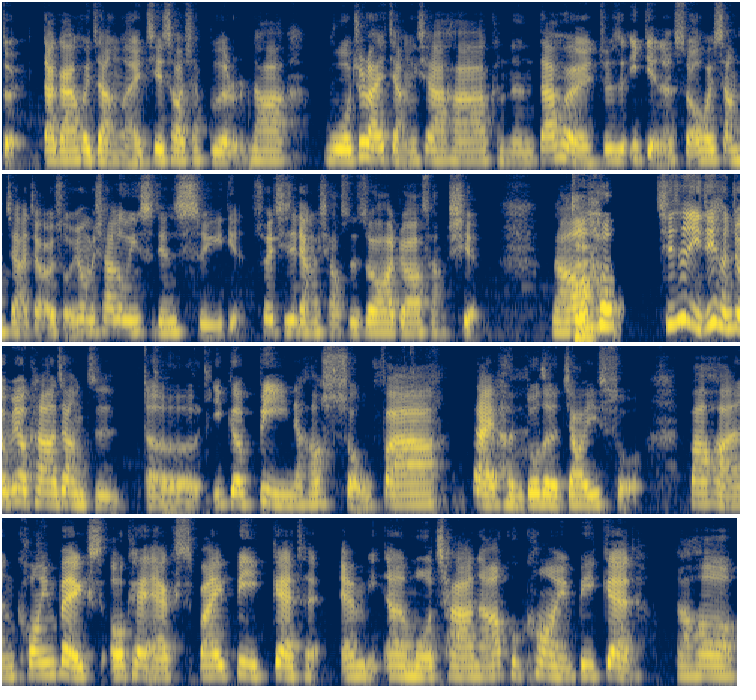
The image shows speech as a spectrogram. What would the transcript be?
对，大概会这样来介绍一下 Blur。那我就来讲一下，它可能待会就是一点的时候会上架交易所，因为我们现在录音时间是十一点，所以其实两个小时之后它就要上线。然后 其实已经很久没有看到这样子，呃，一个币然后首发在很多的交易所，包含 Coinbase、OKX、Bybit、Get、M 呃摩擦，然后 KuCoin、Bitget，然后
